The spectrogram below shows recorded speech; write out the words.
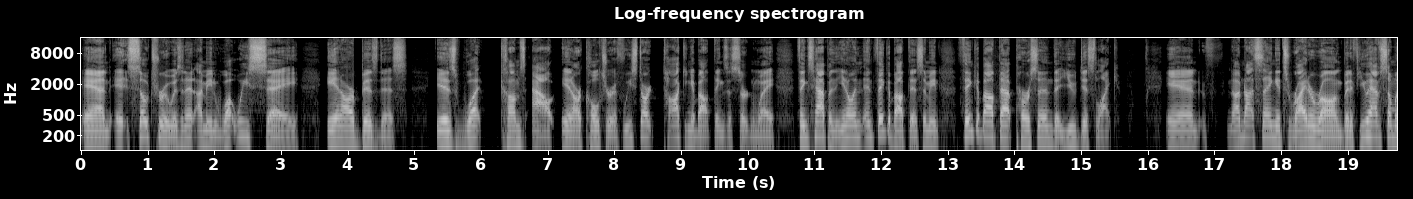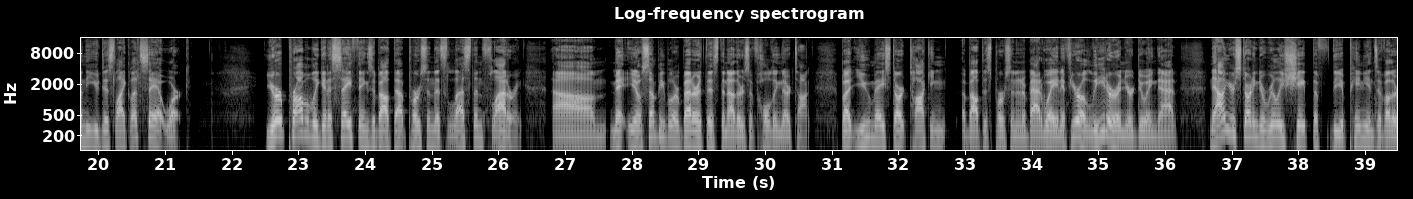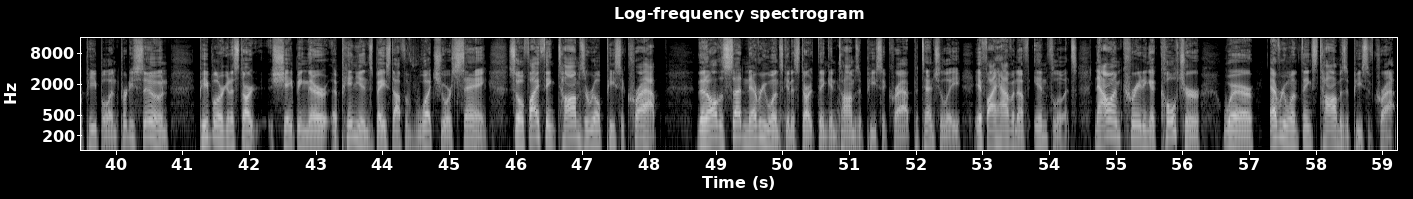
And it's so true, isn't it? I mean, what we say in our business is what comes out in our culture. If we start talking about things a certain way, things happen. You know, and, and think about this. I mean, think about that person that you dislike. And I'm not saying it's right or wrong, but if you have someone that you dislike, let's say at work, you're probably going to say things about that person that's less than flattering. Um, you know, some people are better at this than others of holding their tongue, but you may start talking about this person in a bad way. And if you're a leader and you're doing that, now you're starting to really shape the the opinions of other people, and pretty soon people are going to start shaping their opinions based off of what you're saying. So if I think Tom's a real piece of crap, then all of a sudden everyone's going to start thinking Tom's a piece of crap potentially if I have enough influence. Now I'm creating a culture where everyone thinks Tom is a piece of crap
